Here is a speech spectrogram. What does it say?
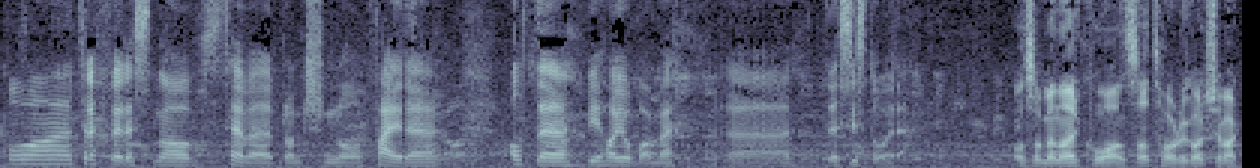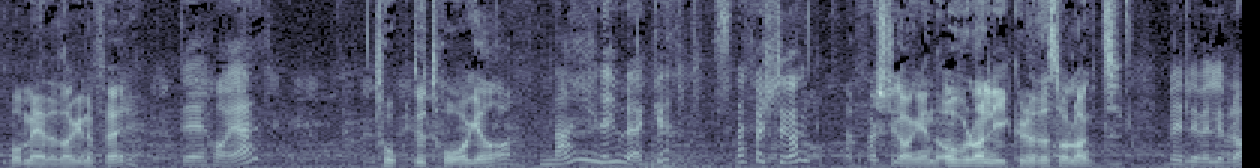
og treffe resten av TV-bransjen og feire alt det vi har jobba med det siste året. Og som NRK-ansatt har du kanskje vært på mediedagene før? Det har jeg. Tok du toget da? Nei, det gjorde jeg ikke. Så det er første gang. Det er første gangen. Og hvordan liker du det så langt? Veldig, veldig bra.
